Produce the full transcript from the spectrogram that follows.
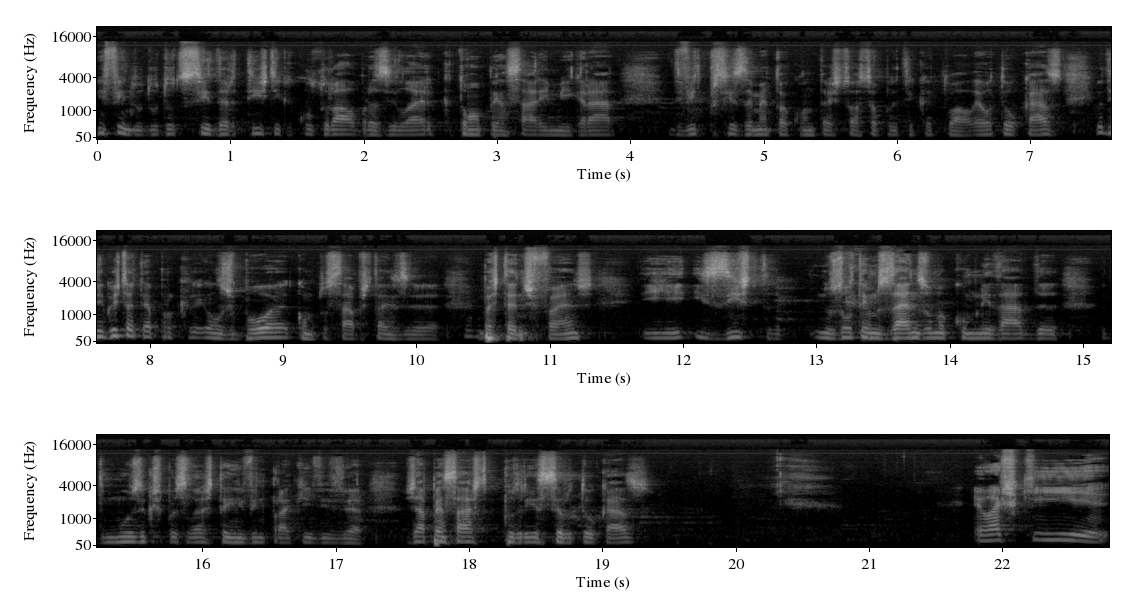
enfim, do, do tecido artístico e cultural brasileiro que estão a pensar em migrar devido precisamente ao contexto sociopolítico atual. É o teu caso. Eu digo isto até porque em Lisboa, como tu sabes, tens eh, bastantes fãs e existe nos últimos anos uma comunidade de, de músicos brasileiros que têm vindo para aqui viver. Já pensaste que poderia ser o teu caso? Eu acho que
